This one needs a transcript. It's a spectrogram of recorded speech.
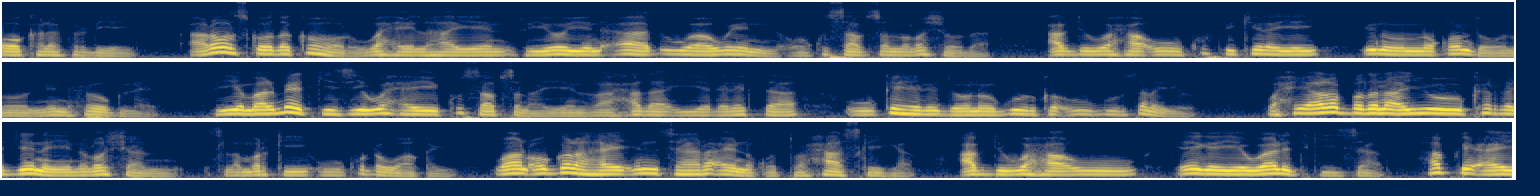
oo kala firdhiyey arooskooda ka hor waxay lahaayeen riyooyin aad u waaweyn oo ku saabsan noloshooda. Cabdi waxa uu ku fikirayey inuu noqon doono nin xoog leh. Riyo maalmeedkiisii waxay ku saabsanayeen raaxada iyo dheregta uu ka heli doono guurka uu guursanayo. Waxyaalo badan ayuu ka rajaynayay noloshan isla markii uu ku dhawaaqay. Waan oggolahay in sahre ay noqoto xaaskayga. Cabdi waxa uu eegayay waalidkiisa habkii ay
